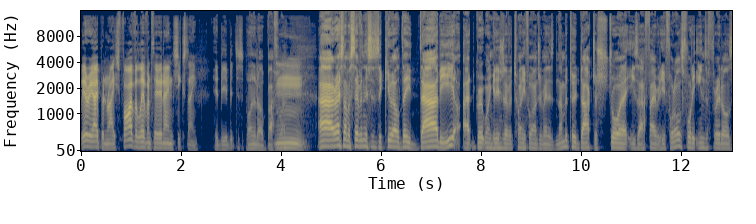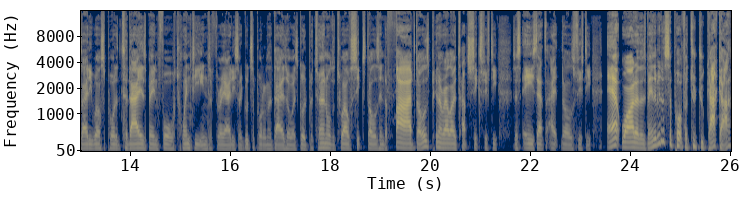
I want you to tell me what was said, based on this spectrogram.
Very open race, 5, 11, 13, 16. He'd be a bit disappointed, old Buffalo. Mm. Uh, race number seven. This is the QLD Derby at Group One conditions over twenty four hundred meters. Number two, Dark Destroyer is our favourite here. Four dollars forty into three dollars eighty. Well supported today has been four twenty into three eighty. So good support on the day is always good. Paternal to twelve six dollars into five dollars. Pinarello touch six fifty. Just eased out to eight dollars fifty. Out wider, there's been a bit of support for Tutukaka.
